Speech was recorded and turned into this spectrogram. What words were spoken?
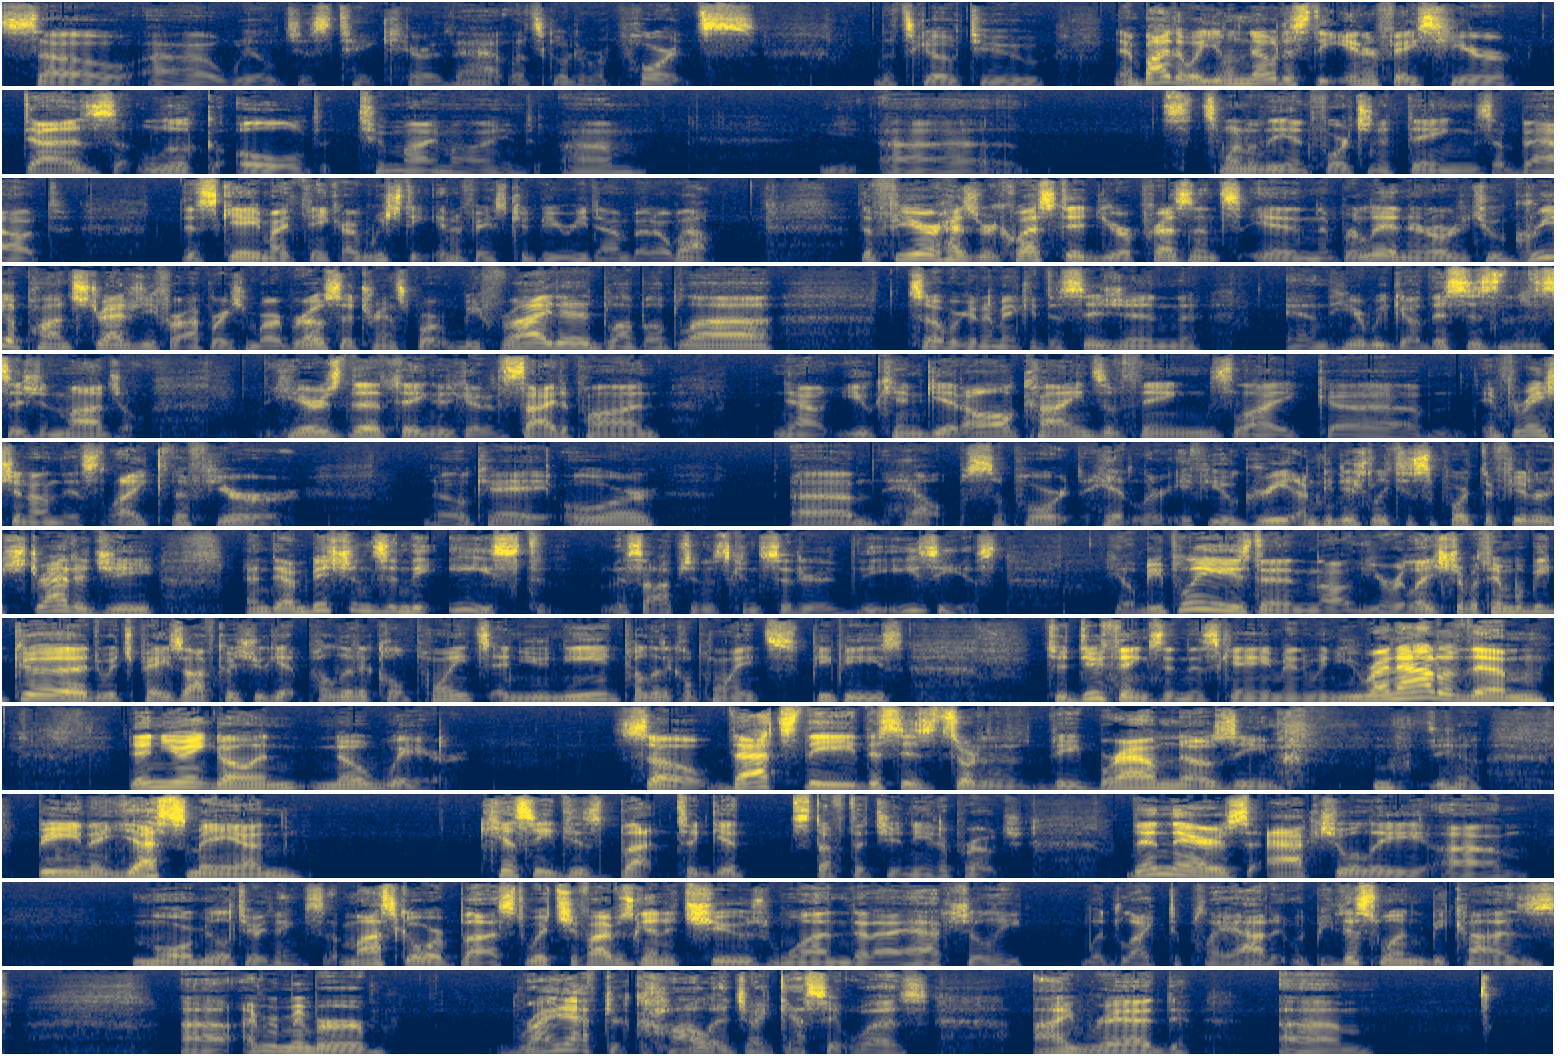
So uh, we'll just take care of that. Let's go to reports. Let's go to, and by the way, you'll notice the interface here does look old to my mind. Um, uh, it's, one of the unfortunate things about this game, I think. I wish the interface could be redone, but oh well. The Fuhrer has requested your presence in Berlin in order to agree upon strategy for Operation Barbarossa. Transport will be provided, blah, blah, blah. So we're going to make a decision. And here we go. This is the decision module. Here's the thing that you got to decide upon. Now, you can get all kinds of things like um, information on this, like the Fuhrer. Okay. Or um, help support Hitler if you agree unconditionally to support the Führer's strategy and ambitions in the East this option is considered the easiest. He'll be pleased and uh, your relationship with him will be good, which pays off because you get political points and you need political points, PPs, to do things in this game. And when you run out of them, then you ain't going nowhere. So that's the, this is sort of the brown nosing, you know, being a yes man, kissing his butt to get stuff that you need approach. Then there's actually, um, more military things Moscow or bust, which, if I was going to choose one that I actually would like to play out, it would be this one because uh, I remember right after college, I guess it was, I read, um,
